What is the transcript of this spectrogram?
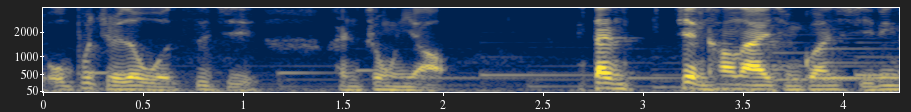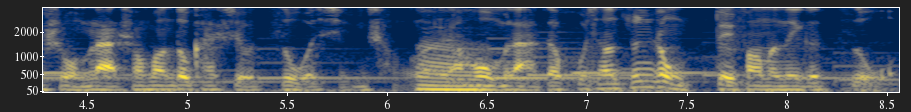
我不觉得我自己很重要。但健康的爱情关系一定是我们俩双方都开始有自我形成了，然后我们俩在互相尊重对方的那个自我。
